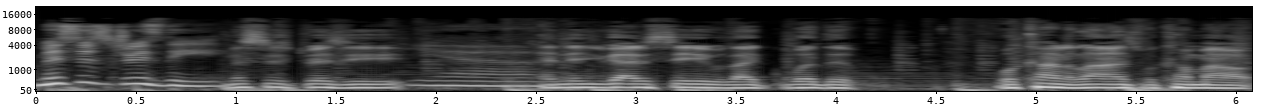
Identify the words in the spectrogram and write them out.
Mrs. Drizzy. Mrs. Drizzy, Yeah. and then you got to see like whether what kind of lines would come out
